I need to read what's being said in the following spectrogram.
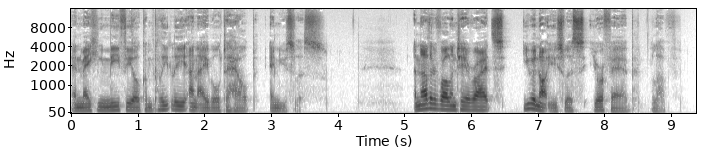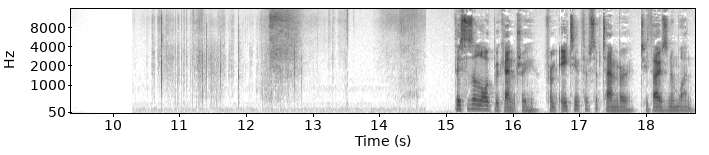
and making me feel completely unable to help and useless. Another volunteer writes, You are not useless, you're fab. Love. This is a logbook entry from 18th of September 2001.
